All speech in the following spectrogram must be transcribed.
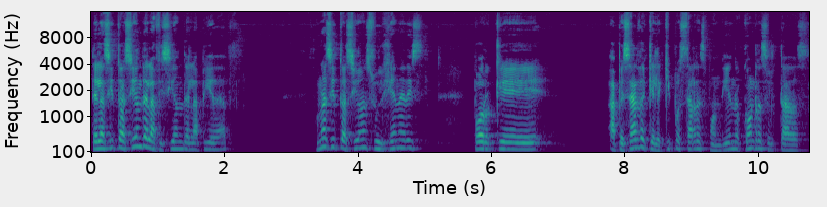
de la situación de la afición de la piedad, una situación sui generis porque a pesar de que el equipo está respondiendo con resultados,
